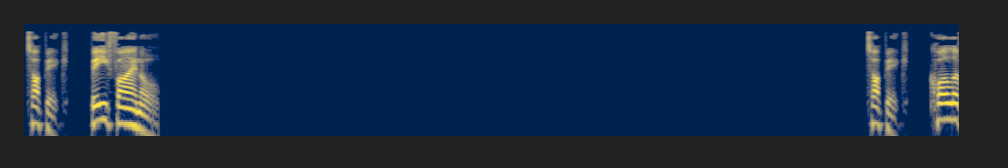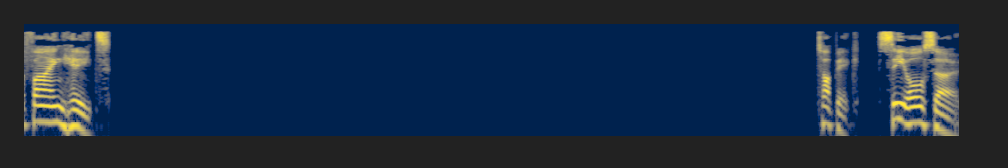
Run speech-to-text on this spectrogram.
Topic: B final Topic: Qualifying heats. Topic: See also.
